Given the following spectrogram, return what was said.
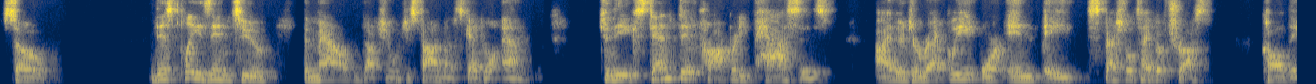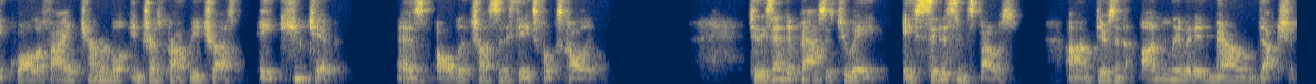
So this plays into the marital deduction, which is found on Schedule M. To the extent that property passes either directly or in a special type of trust called a qualified terminable interest property trust, a QTIP, as all the trust and estates folks call it. To the extent it passes to a, a citizen spouse, um, there's an unlimited marital deduction.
